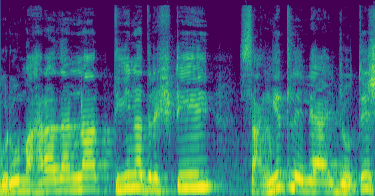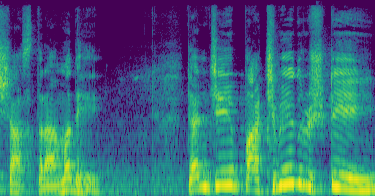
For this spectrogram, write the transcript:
गुरु महाराजांना तीन दृष्टी सांगितलेल्या आहे ज्योतिषशास्त्रामध्ये. त्यांची पाचवी दृष्टी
